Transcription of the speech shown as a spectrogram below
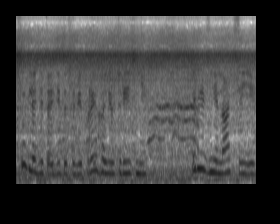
Все для дітей. Діти собі пригають різні, різні нації.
